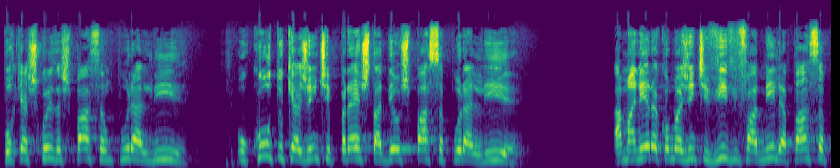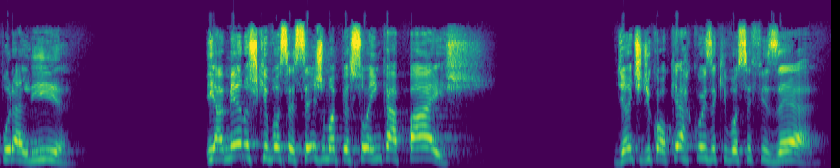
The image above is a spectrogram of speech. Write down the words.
porque as coisas passam por ali. O culto que a gente presta a Deus passa por ali. A maneira como a gente vive família passa por ali. E a menos que você seja uma pessoa incapaz, diante de qualquer coisa que você fizer,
